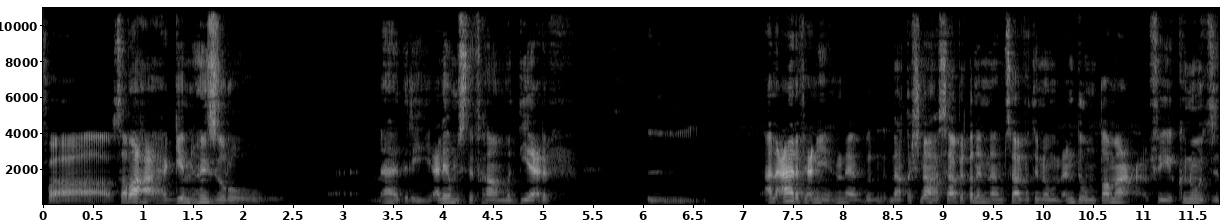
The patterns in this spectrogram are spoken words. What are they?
فصراحة حقين هيزرو ما أدري عليهم استفهام ودي أعرف أنا عارف يعني إحنا ناقشناها سابقا إنهم سالفة إنهم عندهم طمع في كنوز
